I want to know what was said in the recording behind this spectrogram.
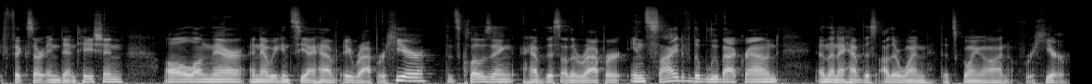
fix our indentation all along there. And now we can see I have a wrapper here that's closing. I have this other wrapper inside of the blue background. And then I have this other one that's going on over here.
